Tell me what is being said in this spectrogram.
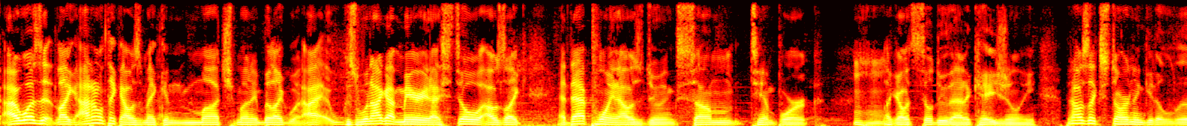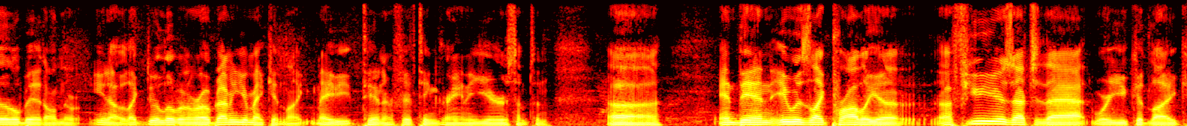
I wasn't like I don't think I was making much money, but like when I because when I got married, I still I was like at that point I was doing some temp work, Mhm. like I would still do that occasionally, but I was like starting to get a little bit on the you know like do a little bit on the road, but I mean you're making like maybe ten or fifteen grand a year or something, uh, and then it was like probably a a few years after that where you could like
